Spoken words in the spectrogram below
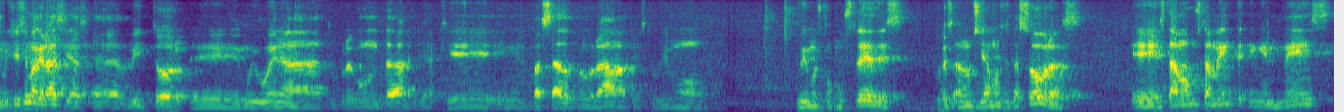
Muchísimas gracias, eh, Víctor. Eh, muy buena tu pregunta, ya que en el pasado programa que estuvimos, estuvimos con ustedes, pues anunciamos estas obras. estamos justamente en el mes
